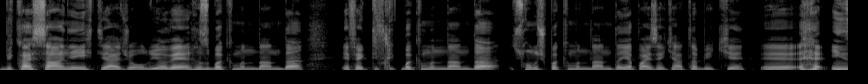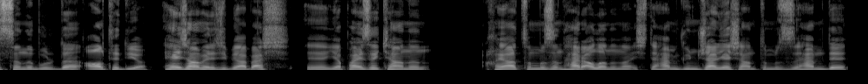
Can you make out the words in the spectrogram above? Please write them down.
birkaç saniye ihtiyacı oluyor ve hız bakımından da efektiflik bakımından da sonuç bakımından da yapay zeka tabii ki e, insanı burada alt ediyor. Heyecan verici bir haber. E, yapay zekanın hayatımızın her alanına işte hem güncel yaşantımızı hem de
